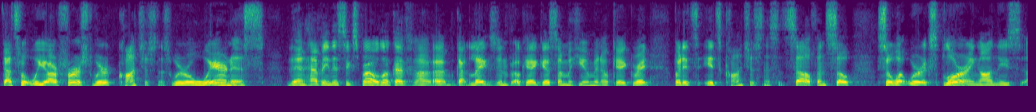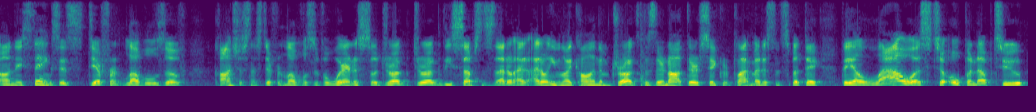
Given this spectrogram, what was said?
That's what we are first. We're consciousness. We're awareness. Then having this exposure. Oh, look, I've, I've got legs, and okay, I guess I'm a human. Okay, great. But it's it's consciousness itself. And so so what we're exploring on these on these things is different levels of consciousness, different levels of awareness. So drug, drug, these substances. I don't, I don't even like calling them drugs because they're not. They're sacred plant medicines, but they they allow us to open up to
